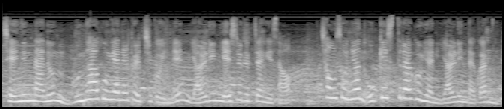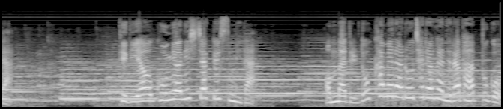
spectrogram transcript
재능 나눔 문화 공연을 펼치고 있는 열린 예술극장에서 청소년 오케스트라 공연이 열린다고 합니다. 드디어 공연이 시작됐습니다. 엄마들도 카메라로 촬영하느라 바쁘고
